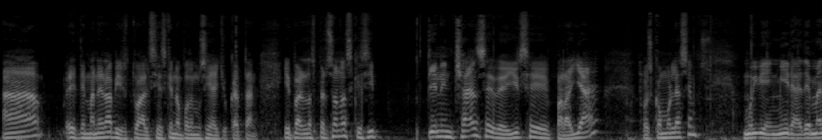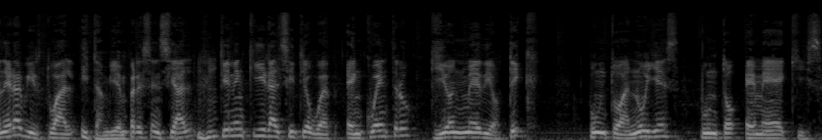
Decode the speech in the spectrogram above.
a, eh, de manera virtual si es que no podemos ir a Yucatán? Y para las personas que sí tienen chance de irse para allá, pues ¿cómo le hacemos? Muy bien, mira, de manera virtual y también presencial, tienen que ir al sitio web encuentro-medio-tic.anuyes.mx.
